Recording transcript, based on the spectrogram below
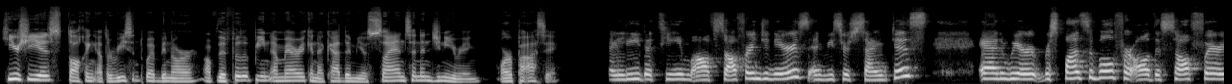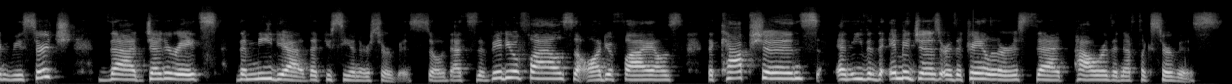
Here she is talking at a recent webinar of the Philippine American Academy of Science and Engineering, or PAASE. I lead a team of software engineers and research scientists, and we're responsible for all the software and research that generates the media that you see in our service. So that's the video files, the audio files, the captions, and even the images or the trailers that power the Netflix service.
